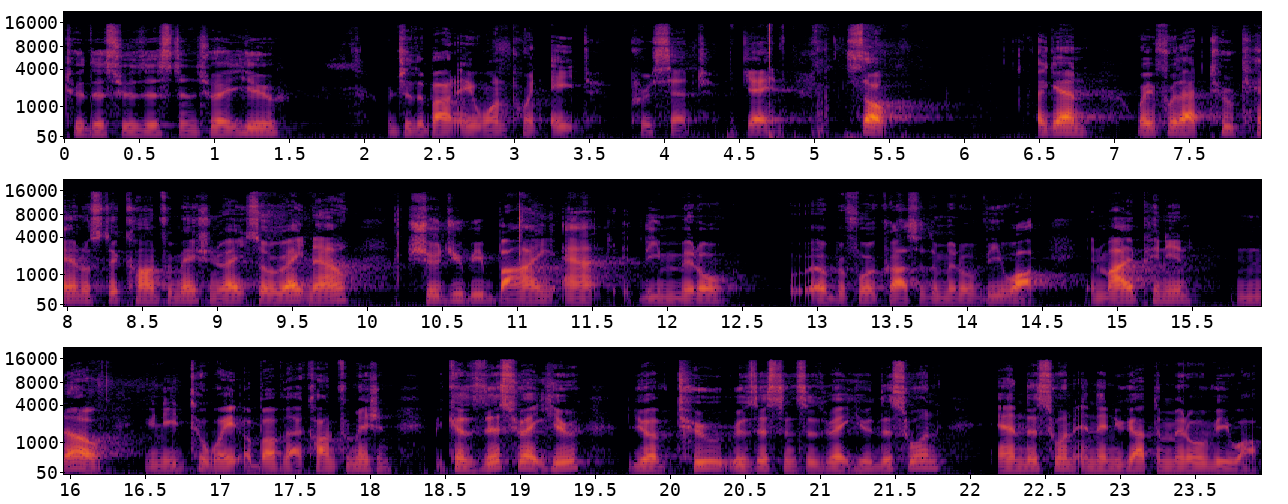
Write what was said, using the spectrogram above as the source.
to this resistance right here, which is about a 1.8% gain. So, again, wait for that two candlestick confirmation, right? So right now, should you be buying at the middle, uh, before it crosses the middle VWAP? In my opinion, no. You need to wait above that confirmation. Because this right here, you have two resistances right here. This one and this one, and then you got the middle VWAP.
